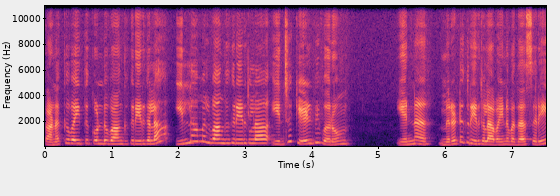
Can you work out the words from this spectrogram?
கணக்கு வைத்து கொண்டு வாங்குகிறீர்களா? இல்லாமல் வாங்குகிறீர்களா? என்று கேள்வி வரும். என்ன மிரட்டுகிறீர்களா வைணவதாசரே?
